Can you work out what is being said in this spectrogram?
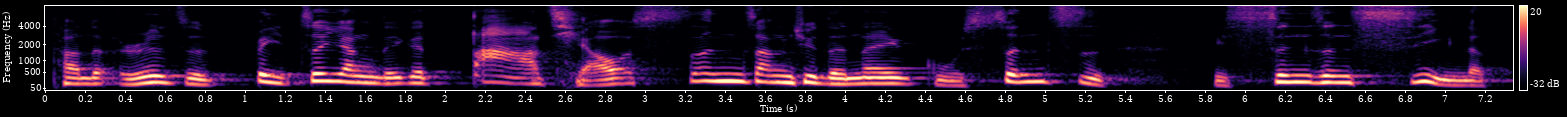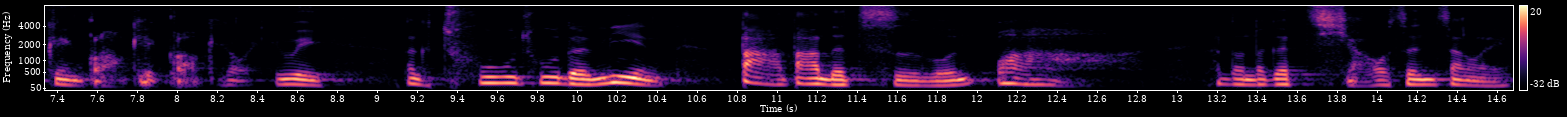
他的儿子被这样的一个大桥升上去的那一股声势给深深吸引了。因为那个粗粗的链，大大的齿轮，哇，看到那个桥升上来，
